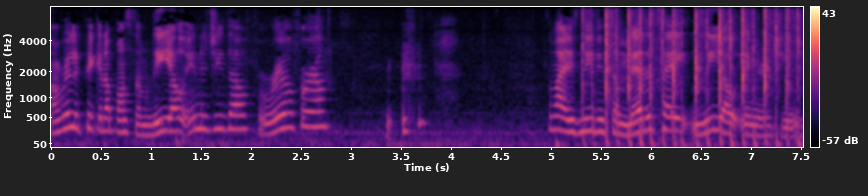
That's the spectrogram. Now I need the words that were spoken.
I'm really picking up on some Leo energy though, for real, for real. Somebody's needing to meditate Leo energy.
